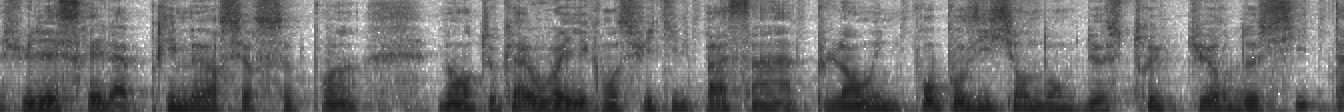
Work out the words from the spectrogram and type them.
je lui laisserai la primeur sur ce point, mais en tout cas, vous voyez qu'ensuite il passe à un plan, une proposition donc de structure de site.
